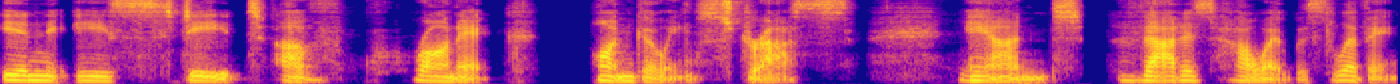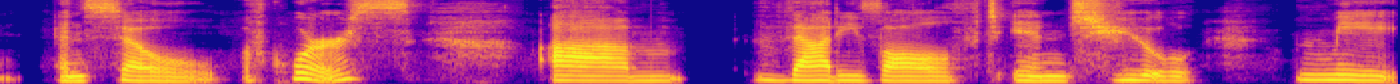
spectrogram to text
in a state of chronic ongoing stress. And that is how I was living. And so, of course, um, that evolved into me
